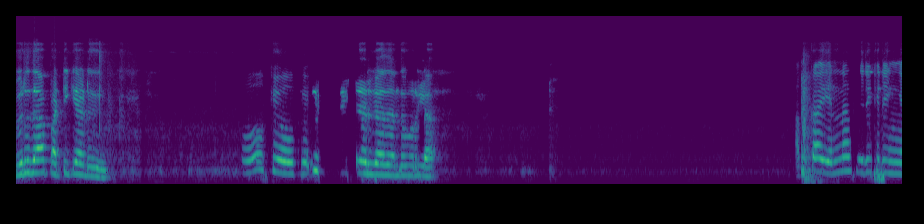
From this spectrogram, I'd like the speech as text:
விருதா பட்டிக்காடு. Okay okay. இருக்காது அந்த ஊர்ல. அக்கா என்ன சிரிக்கிறீங்க?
